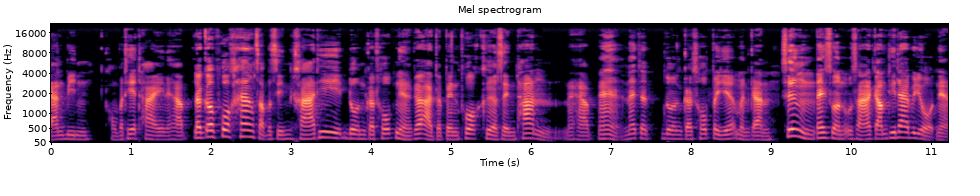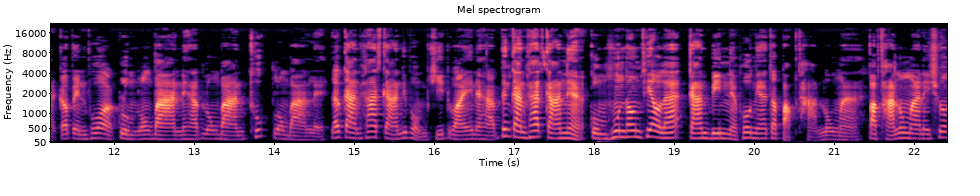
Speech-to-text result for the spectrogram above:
การบิน ของประเทศไทยนะครับ แล้วก็พวกห้างสรรพสินค้าที่โดนกระทบเนี่ยก็อาจจะเป็นพวกเครือเซ็นทันนะครับน่าจะโดนกระทบไปเยอะเหมือนกัน ซึ่งในส่วนอุตสาหกรรมที่ได้ประโยชน์เนี่ยก็เป็นพวกกลุ่มโรงพยาบาลนะครับโรงพยาบาลทุกโรงพยาบาลเลย แล้วการคาดการณ์ที่ผมคิดไว้นะครับ ซึ่งการคาดการณ์เนี่ยกลุ่มหุ้นท่องเที่ยวและการบินเนี่ยพวกนี้จะปรับฐานลงมา ปรับฐานลงมาในช่วง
